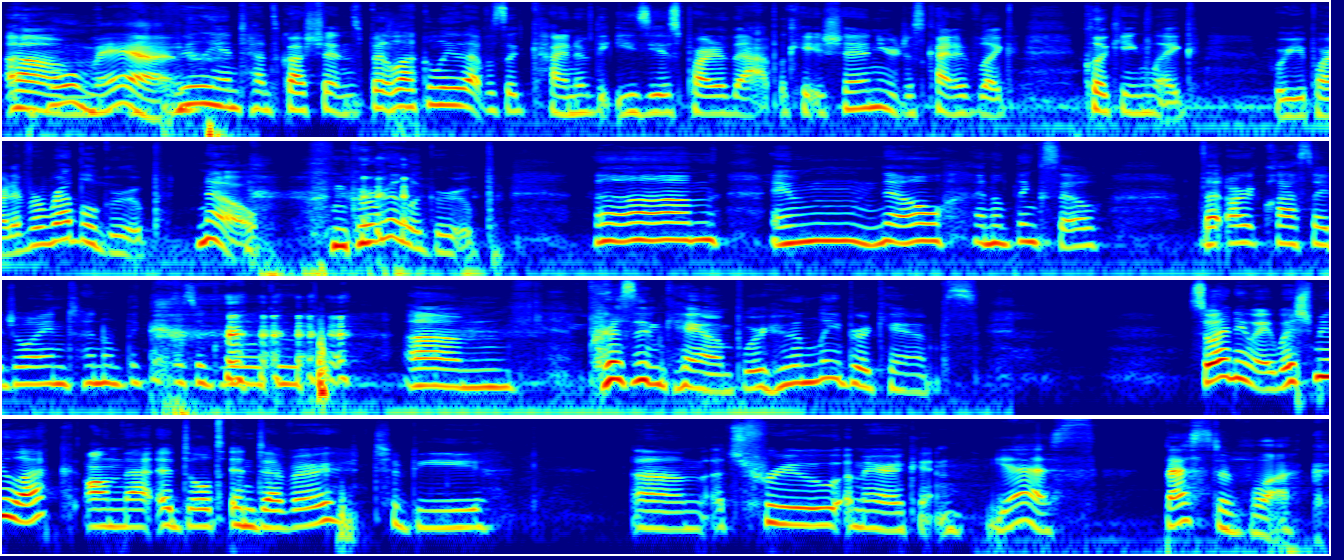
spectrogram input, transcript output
Um, oh man. really intense questions but luckily that was like kind of the easiest part of the application. You're just kind of like clicking like were you part of a rebel group? No. Guerrilla group. Um, I'm no, I don't think so. That art class I joined, I don't think that was a guerrilla group. Um, prison camp. Were in labor camps? So anyway, wish me luck on that adult endeavor to be um, a true American. Yes. Best of luck.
